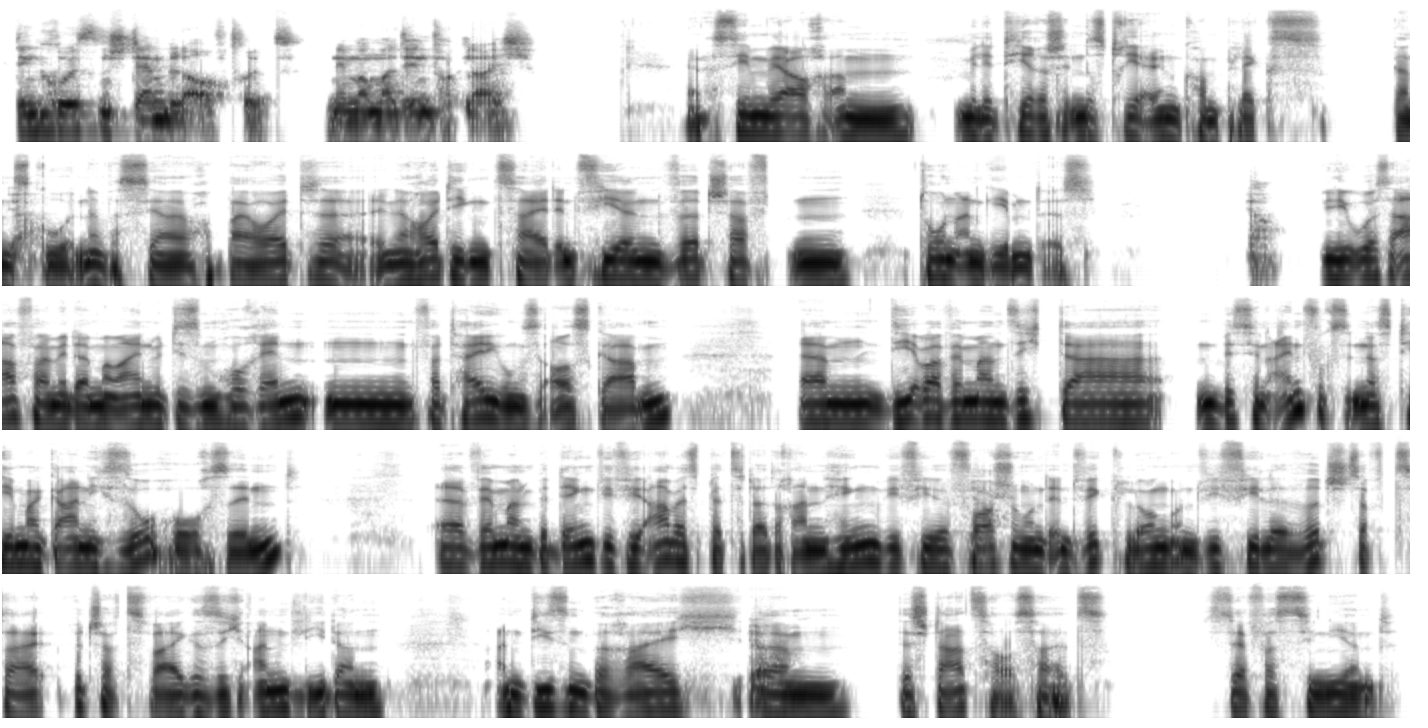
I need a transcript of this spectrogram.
den größten Stempel auftritt. Nehmen wir mal den Vergleich. Ja, das sehen wir auch am militärisch-industriellen Komplex ganz ja. gut, ne, was ja bei heute, in der heutigen Zeit in vielen Wirtschaften tonangebend ist. Ja. Wie die USA fallen mir da mal ein mit diesem horrenden Verteidigungsausgaben, ähm, die aber, wenn man sich da ein bisschen einfuchst in das Thema, gar nicht so hoch sind äh, wenn man bedenkt, wie viele Arbeitsplätze da dran hängen, wie viel Forschung und Entwicklung und wie viele Wirtschaftszweige sich angliedern an diesen Bereich ja. ähm, des Staatshaushalts. Sehr faszinierend.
